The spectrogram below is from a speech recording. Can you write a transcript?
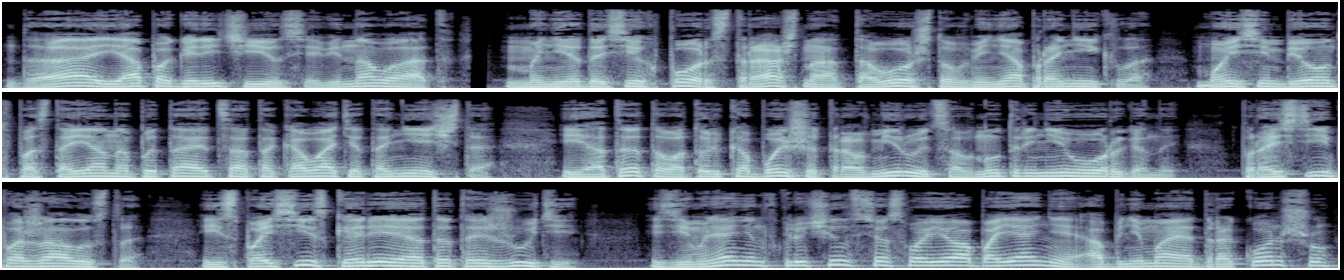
«Да, я погорячился, виноват. Мне до сих пор страшно от того, что в меня проникло. Мой симбионт постоянно пытается атаковать это нечто, и от этого только больше травмируются внутренние органы. Прости, пожалуйста, и спаси скорее от этой жути. Землянин включил все свое обаяние, обнимая драконшу,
